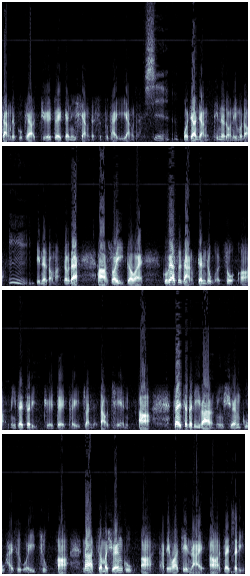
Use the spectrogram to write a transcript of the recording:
涨的股票，绝对跟你想的是不太一样的。是，我这样讲听得懂听不懂？嗯，听得懂吗？对不对？啊，所以各位，股票市场跟着我做啊，你在这里绝对可以赚得到钱啊。在这个地方，你选股还是为主啊。那怎么选股啊？打电话进来啊，在这里，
